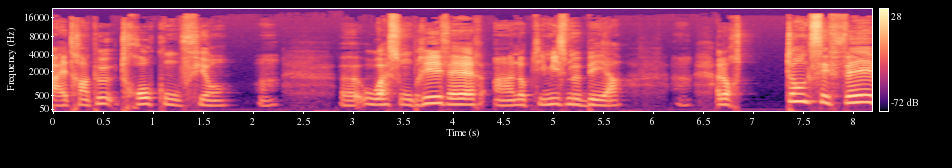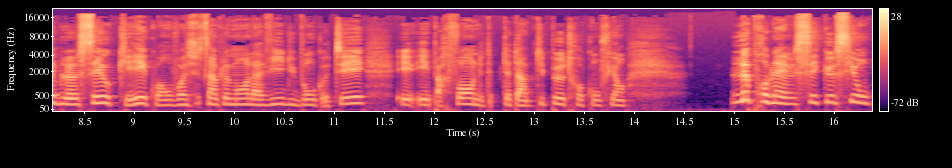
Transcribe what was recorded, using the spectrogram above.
être un peu trop confiant hein, euh, ou à sombrer vers un optimisme béat. Hein. Alors tant que c'est faible, c'est ok, quoi. On voit simplement la vie du bon côté, et, parfois on était peut-être un petit peu trop confiant. Le problème, c'est que si on,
